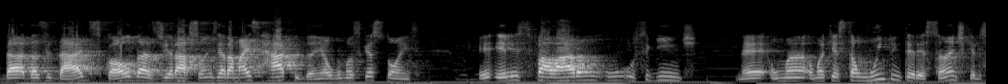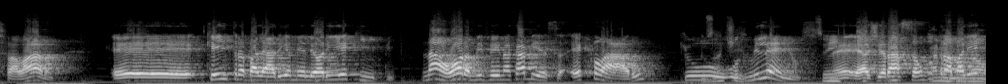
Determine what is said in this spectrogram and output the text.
da- das idades, qual das gerações era mais rápida em algumas questões. E- eles falaram o, o seguinte, né? uma, uma questão muito interessante que eles falaram é quem trabalharia melhor em equipe. Na hora me veio na cabeça, é claro que o- Os os, millennials, né? é a geração do Ah, não, trabalho não. em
